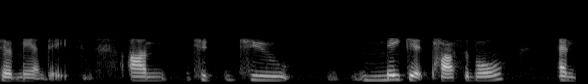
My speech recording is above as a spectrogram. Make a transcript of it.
to mandates, um, to to make it possible and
